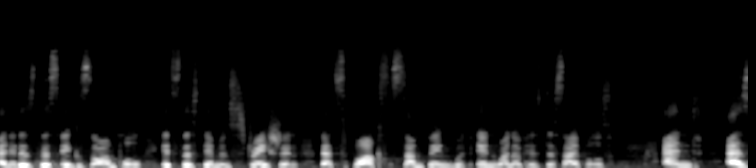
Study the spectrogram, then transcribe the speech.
And it is this example, it's this demonstration that sparks something within one of his disciples. And as,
